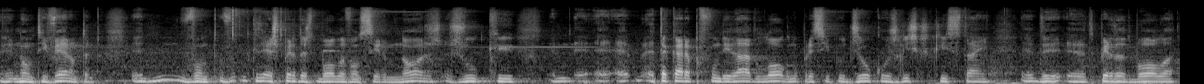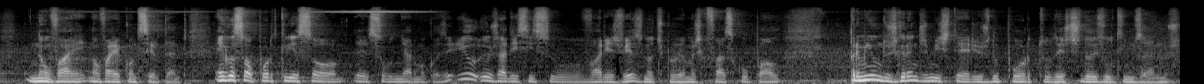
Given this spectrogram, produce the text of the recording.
eh, não tiveram. Portanto, vão, as perdas de bola vão ser menores. Julgo que atacar a profundidade logo no princípio do jogo, com os riscos que isso tem de, de, perda de bola, não vai, não vai acontecer tanto. Em relação ao Porto, queria só sublinhar uma coisa. Eu, eu já disse isso várias vezes, noutros programas que faço com o Paulo. Para mim, um dos grandes mistérios do Porto destes dois últimos anos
